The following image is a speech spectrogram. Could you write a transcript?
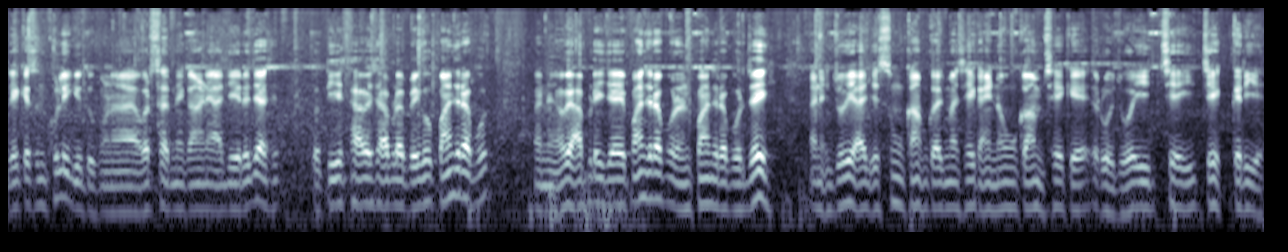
વેકેશન ખુલી ગયું હતું પણ આ વરસાદને કારણે આજે રજા છે. તો તીર્થ આવે છે આપણે ભેગું પાંજરાપુર અને હવે આપણે જઈએ પાંજરાપુર અને પાંજરાપુર જઈ અને જોઈએ આજે શું કામકાજમાં છે કાંઈ નવું કામ છે કે રોજ હોય ઈ જ છે એ ચેક કરીએ.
